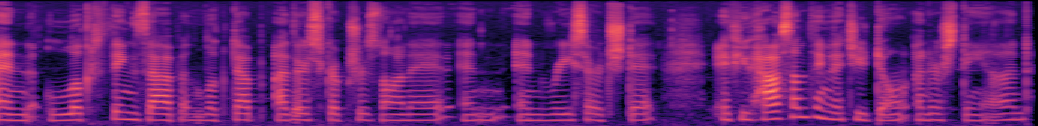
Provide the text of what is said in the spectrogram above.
and looked things up and looked up other scriptures on it and, and researched it, if you have something that you don't understand,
